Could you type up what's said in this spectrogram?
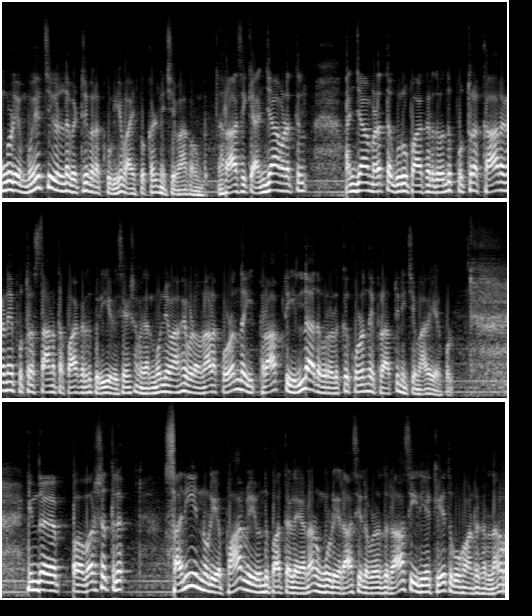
உங்களுடைய முயற்சிகளில் வெற்றி பெறக்கூடிய வாய்ப்புகள் நிச்சயமாக உண்டு. ராசிக்கு அஞ்சாம் இடத்தில் அஞ்சாம் இடத்தை குரு பார்க்கறது வந்து புத்திர காரகனே புத்திர ஸ்தானத்தை பார்க்கறது பெரிய விசேஷம். இதன் மூலியமாக இவ்வளவு நாளாக குழந்தை பிராப்தி இல்லாதவர்களுக்கு குழந்தை பிராப்தி நிச்சயமாக ஏற்படும். இந்த வருஷத்தில் சனியினுடைய பார்வையை வந்து பார்த்தாலேயானால் உங்களுடைய ராசியில் விழுது ராசியிலேயே கேத்து பகவான் இருக்கிறதுனால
